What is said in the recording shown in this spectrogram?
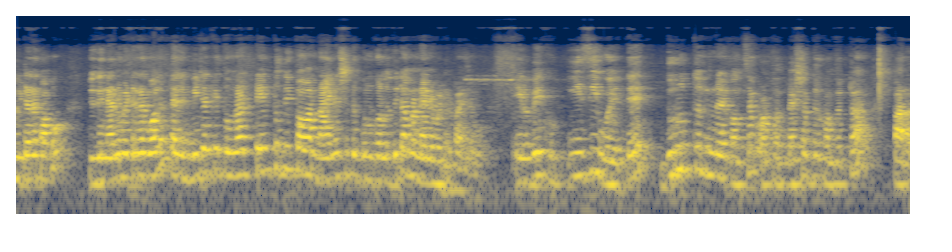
মিটারে পাবো। যদি ন্যানোমিটারে বলে, তাহলে মিটারকে তোমরা 10 টু দি পাওয়ার 9 এর সাথে গুণ করলে দিলে আমরা ন্যানোমিটার পাই যাব। এইভাবে খুব ইজি ওয়েতে দূরত্ব নির্ণয়ের কনসেপ্ট অর্থাৎ ব্যাসার্ধের কনসেপ্টটা পারা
